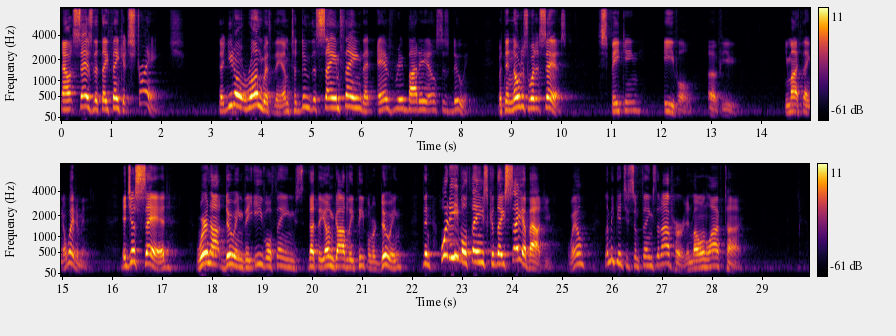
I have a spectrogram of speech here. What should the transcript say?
Now it says that they think it's strange that you don't run with them to do the same thing that everybody else is doing. But then notice what it says speaking evil of you. You might think, now wait a minute. It just said we're not doing the evil things that the ungodly people are doing then what evil things could they say about you? Well, let me get you some things that I've heard in my own lifetime.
